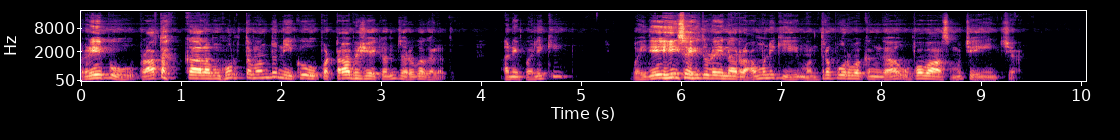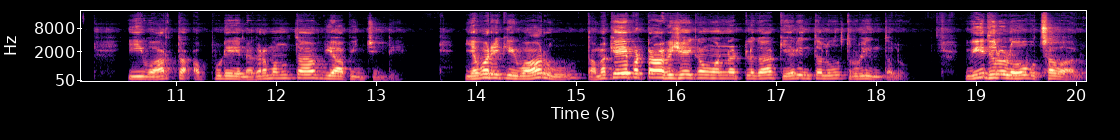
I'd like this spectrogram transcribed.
రేపు ప్రాతకాల ముహూర్తమందు నీకు పట్టాభిషేకం జరగగలదు అని పలికి వైదేహీ సహితుడైన రామునికి మంత్రపూర్వకంగా ఉపవాసము చేయించాడు. ఈ వార్త అప్పుడే నగరమంతా వ్యాపించింది. ఎవరికి వారు తమకే పట్టాభిషేకం అన్నట్లుగా కేరింతలు త్రులింతలు వీధులలో ఉత్సవాలు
